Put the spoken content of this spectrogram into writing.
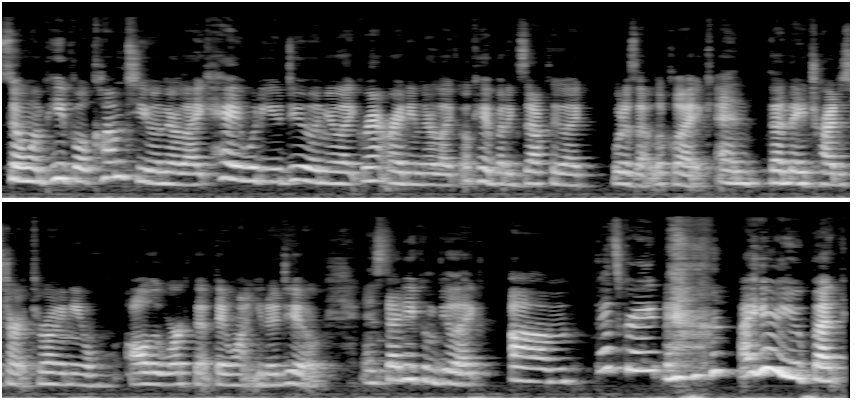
So when people come to you and they're like hey what do you do? and you're like grant writing they're like okay but exactly like what does that look like? And then they try to start throwing you all the work that they want you to do. Instead you can be like um that's great. I hear you but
